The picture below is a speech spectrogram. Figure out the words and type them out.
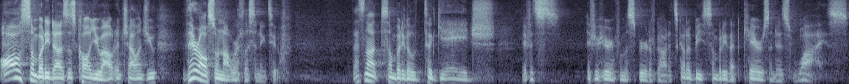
all somebody does is call you out and challenge you they're also not worth listening to that's not somebody to, to gauge if it's if you're hearing from the Spirit of God. It's got to be somebody that cares and is wise.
